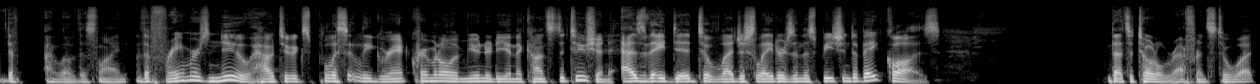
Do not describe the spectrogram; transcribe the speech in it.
The, I love this line. The framers knew how to explicitly grant criminal immunity in the Constitution, as they did to legislators in the speech and debate clause. That's a total reference to what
